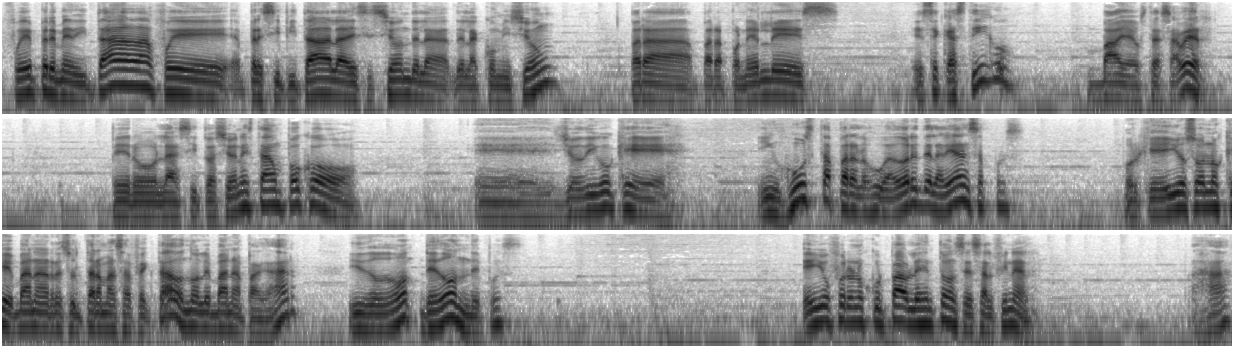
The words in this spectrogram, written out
Fue premeditada, fue precipitada la decisión de la, comisión para, ponerles ese castigo. Vaya usted a saber. Pero la situación está un poco, eh, yo digo que injusta para los jugadores de la alianza, pues. Porque ellos son los que van a resultar más afectados, no les van a pagar. ¿Y de, dónde, pues? Ellos fueron los culpables entonces al final. Ajá.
